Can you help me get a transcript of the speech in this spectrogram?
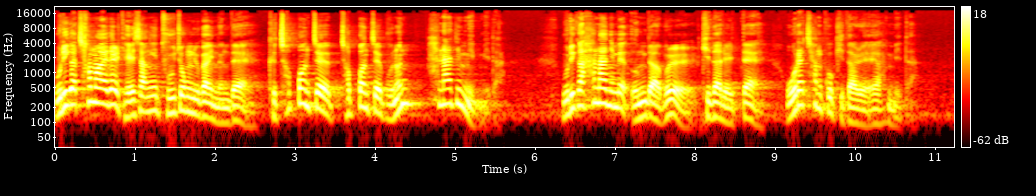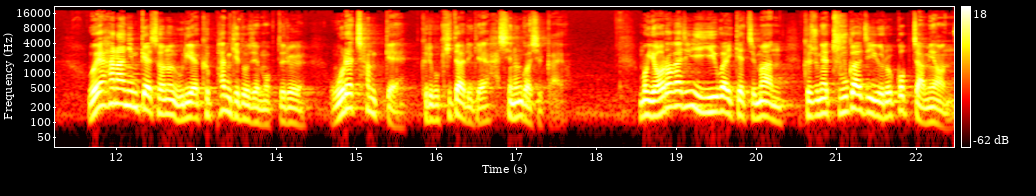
우리가 참아야 될 대상이 두 종류가 있는데 그 첫 번째 첫 번째 분은 하나님입니다. 우리가 하나님의 응답을 기다릴 때 오래 참고 기다려야 합니다. 왜 하나님께서는 우리의 급한 기도 제목들을 오래 참게 그리고 기다리게 하시는 것일까요? 뭐 여러 가지 이유가 있겠지만 그 중에 두 가지 이유를 꼽자면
